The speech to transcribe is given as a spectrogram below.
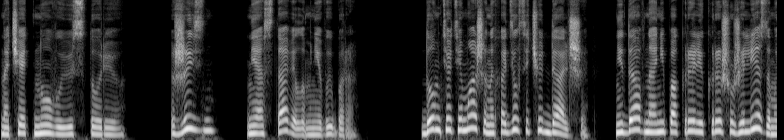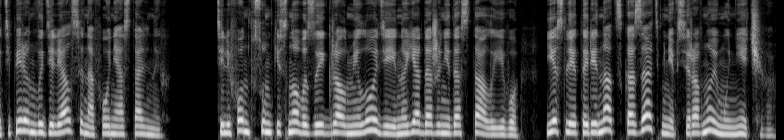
начать новую историю. Жизнь не оставила мне выбора. Дом тети Маши находился чуть дальше. Недавно они покрыли крышу железом, и теперь он выделялся на фоне остальных. Телефон в сумке снова заиграл мелодией, но я даже не достала его. Если это Ренат, сказать мне все равно ему нечего.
